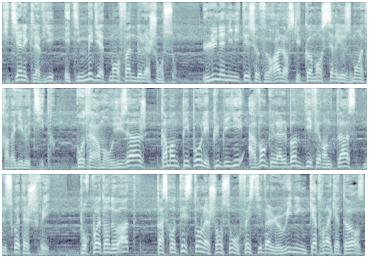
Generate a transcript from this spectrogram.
qui tient les claviers, est immédiatement fan de la chanson. L'unanimité se fera lorsqu'il commence sérieusement à travailler le titre. Contrairement aux usages, Common People est publié avant que l'album Different Class ne soit achevé. Pourquoi tant de hâte? Parce qu'en testant la chanson au festival Reading 94,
